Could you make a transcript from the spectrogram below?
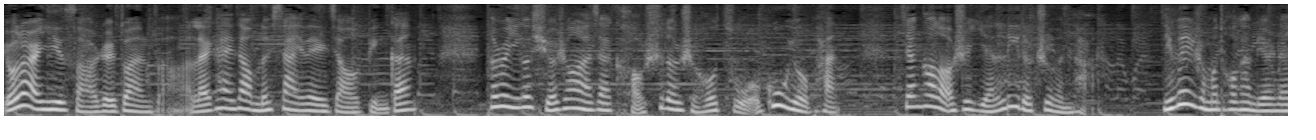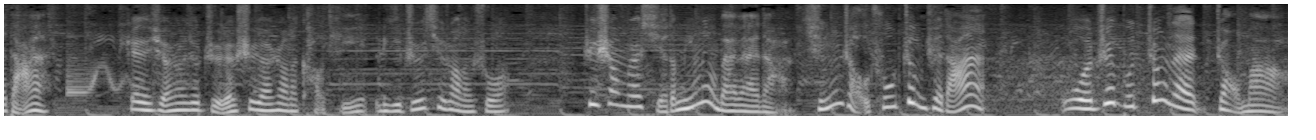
有点意思啊，这段子啊。来看一下我们的下一位，叫饼干。他说，一个学生啊，在考试的时候左顾右盼，监考老师严厉地质问他：“你为什么偷看别人的答案？”这个学生就指着试卷上的考题，理直气壮地说：“这上面写的明明白白的，请找出正确答案。我这不正在找吗？”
